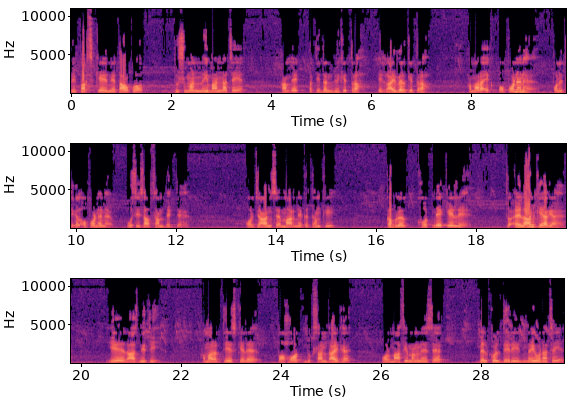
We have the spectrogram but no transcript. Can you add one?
विपक्ष के नेताओं को दुश्मन नहीं मानना चाहिए। हम एक प्रतिद्वंद्वी की तरह एक राइवल की तरह हमारा एक ओपोनेंट है पॉलिटिकल ओपोनेंट है, उस हिसाब से हम देखते हैं। और जान से मारने की धमकी, कब्र खोदने के लिए जो ऐलान किया गया है, ये राजनीति हमारा देश के लिए बहुत नुकसानदायक है और माफ़ी मांगने से बिल्कुल देरी नहीं होना चाहिए।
